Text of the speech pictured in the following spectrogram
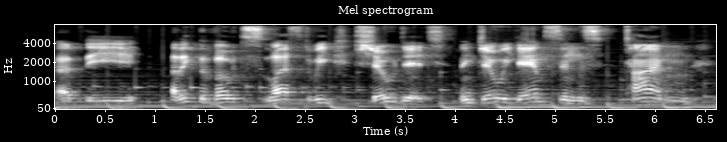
At the, I think the votes last week showed it. I think Joey Damson's time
